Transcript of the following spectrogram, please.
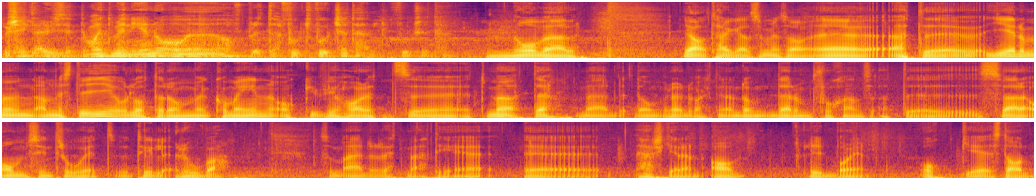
Ursäkta, det var inte meningen att eh, avbryta. Fort, fortsätt här. Fortsätt här. Nåväl. Ja, taggad som jag sa. Eh, att eh, ge dem en amnesti och låta dem komma in och vi har ett, eh, ett möte med de rödvakterna vakterna. där de får chans att svära om sin trohet till Rova. Som är den rättmätige härskaren av Lydborgen och staden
